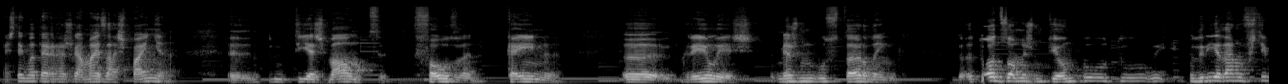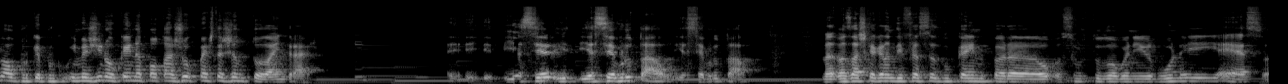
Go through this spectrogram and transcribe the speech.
esta Inglaterra a jogar mais à Espanha, uh, Mount, Foden, Kane, uh, Grealish, mesmo o Sterling, todos ao mesmo tempo, tu, poderia dar um festival. Porquê? Porque imagina o Kane a pautar jogo para esta gente toda a entrar. Ia ser, ia ser brutal, ia ser brutal. Mas, mas acho que a grande diferença do Kane para, sobretudo, Owen e Rooney é essa.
